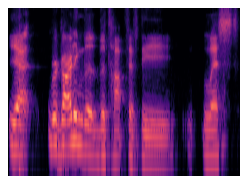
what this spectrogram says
yeah, regarding the the top 50 list,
